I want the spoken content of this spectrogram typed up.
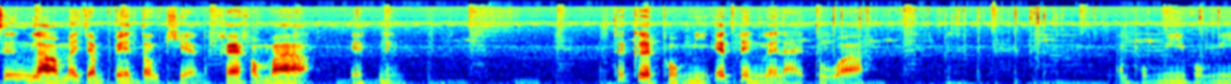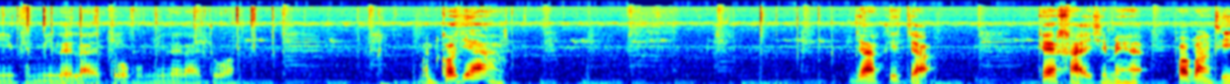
ซึ่งเราไม่จำเป็นต้องเขียนแค่คำว่า S1 ถ้าเกิดผมมี S1 หลาย ๆ ตัวผมมีผมมีผมมีหลาย ๆ ตัวผมมีหลาย ๆ ตัว มันก็ยาก ยากที่จะแก้ไขใช่ไหมฮะ เพราะบางที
